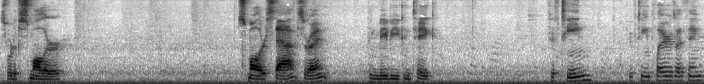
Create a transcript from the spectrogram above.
sort of smaller, smaller staffs, right? I think maybe you can take 15, 15 players, I think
